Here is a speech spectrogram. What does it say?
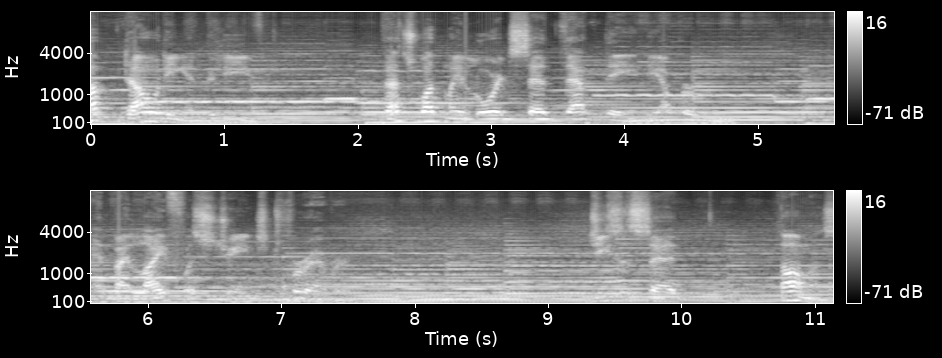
Stop doubting and believe. That's what my Lord said that day in the upper room, and my life was changed forever. Jesus said, Thomas,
